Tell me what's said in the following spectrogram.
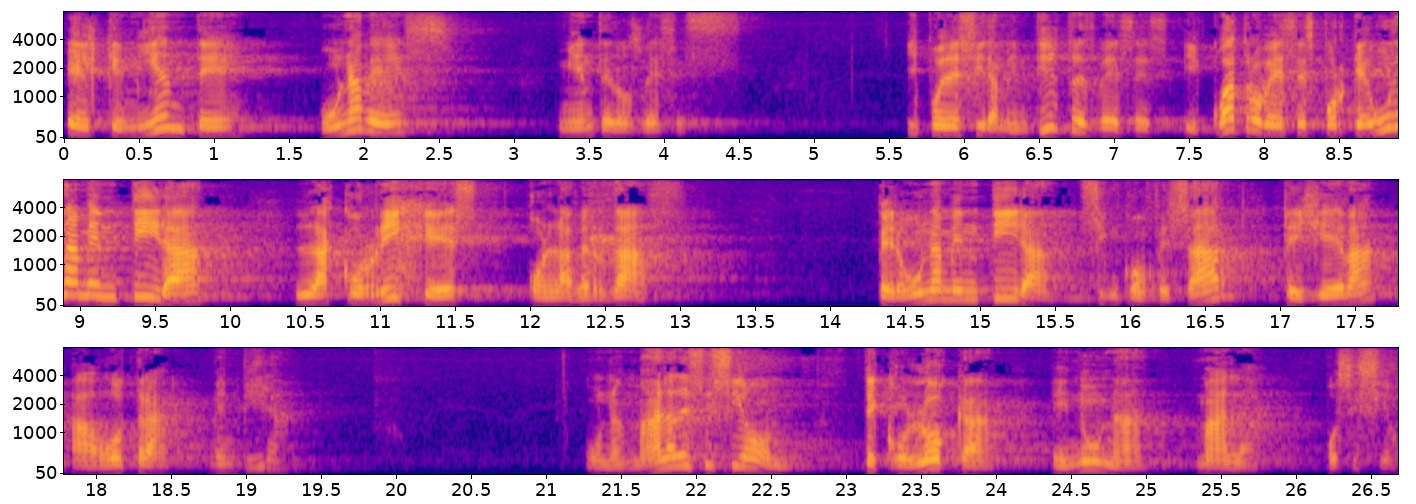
El que miente una vez, miente dos veces. Y puedes ir a mentir tres veces y cuatro veces porque una mentira la corriges con la verdad. Pero una mentira sin confesar te lleva a otra mentira. Una mala decisión te coloca en una mala posición.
